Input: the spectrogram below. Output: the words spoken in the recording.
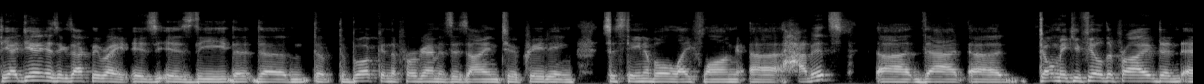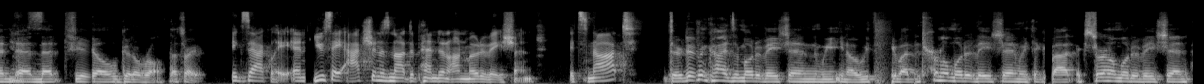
the idea is exactly right is is the, the the the the book and the program is designed to creating sustainable lifelong uh habits uh that uh don't make you feel deprived and and Yes. and that feel good overall that's right Exactly. And you say action is not dependent on motivation. It's not. There are different kinds of motivation. We, you know, we think about internal motivation, we think about external motivation.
